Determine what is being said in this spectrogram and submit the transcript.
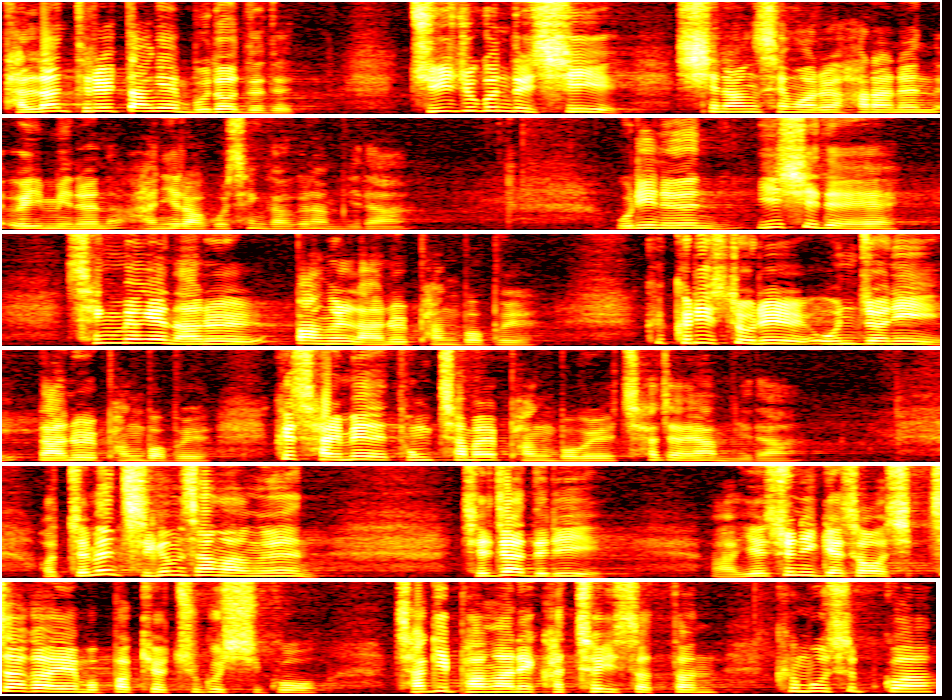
달란트를 땅에 묻어두듯 쥐 죽은 듯이 신앙 생활을 하라는 의미는 아니라고 생각을 합니다. 우리는 이 시대에 생명의 나눌 빵을 나눌 방법을 그 그리스도를 온전히 나눌 방법을 그 삶에 동참할 방법을 찾아야 합니다. 어쩌면 지금 상황은 제자들이 아, 예수님께서 십자가에 못 박혀 죽으시고 자기 방 안에 갇혀 있었던 그 모습과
